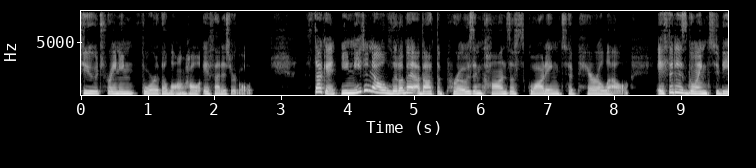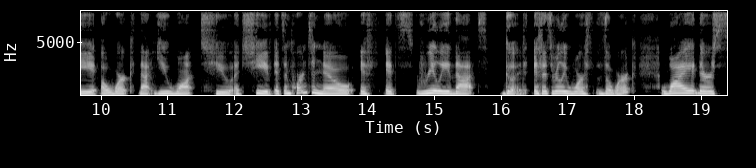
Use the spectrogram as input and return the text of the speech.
to training for the long haul if that is your goal. Second, you need to know a little bit about the pros and cons of squatting to parallel. If it is going to be a work that you want to achieve, it's important to know if it's really that good, if it's really worth the work, why there's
